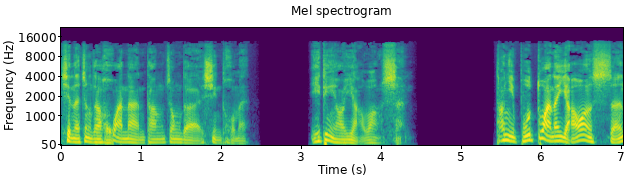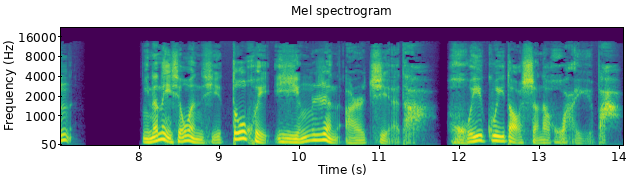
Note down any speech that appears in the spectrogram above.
现在正在患难当中的信徒们，一定要仰望神。当你不断的仰望神，你的那些问题都会迎刃而解的。回归到神的话语吧，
